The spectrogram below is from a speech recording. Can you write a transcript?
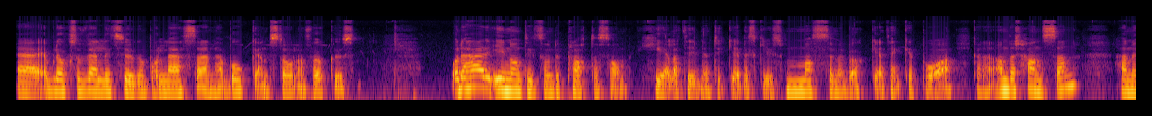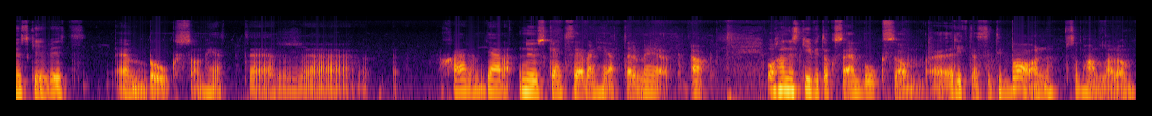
Eh, Jag blev också väldigt sugen på att läsa den här boken Stolen Focus. Och det här är någonting som det pratas om hela tiden tycker jag. Det skrivs massor med böcker. Jag tänker på Anders Hansen. Han har ju skrivit en bok som heter heter eh, Skären. Nu ska jag inte säga vad den heter. Men jag, ja. Och han har skrivit också en bok som eh, riktar sig till barn som handlar om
